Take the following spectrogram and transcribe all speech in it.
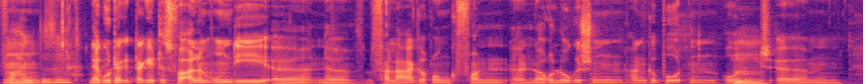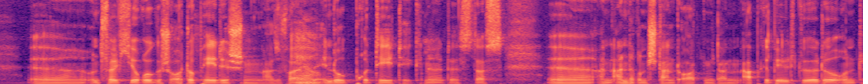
vorhanden sind. Na gut, da, da geht es vor allem um die äh, eine Verlagerung von äh, neurologischen Angeboten und ähm, äh, unfallchirurgisch-orthopädischen, also vor allem Ja. Endoprothetik, ne, dass das äh, an anderen Standorten dann abgebildet würde und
